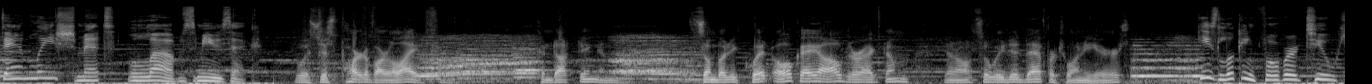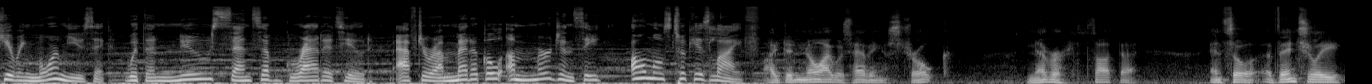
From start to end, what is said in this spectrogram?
Stanley Schmidt loves music. It was just part of our life, uh, conducting, and somebody quit. Okay, I'll direct them. You know, so we did that for 20 years. He's looking forward to hearing more music with a new sense of gratitude after a medical emergency almost took his life. I didn't know I was having a stroke. Never thought that. And so eventually,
